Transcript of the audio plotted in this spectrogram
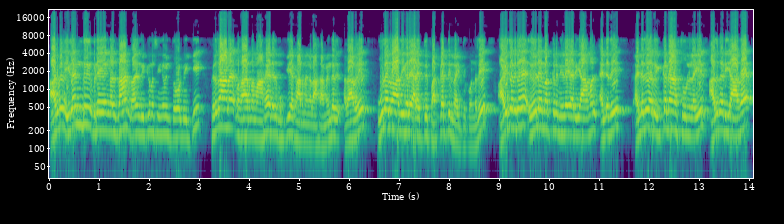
ஆகவே இரண்டு விடயங்கள் தான் ரணில் விக்ரமசிங்கவின் தோல்விக்கு பிரதான காரணமாக அல்லது முக்கிய காரணங்களாக அமைந்தது. அதாவது ஊழல்வாதிகளை அழைத்து பக்கத்தில் வைத்துக் கொண்டது. அதை தவிர ஏழை மக்களின் நிலை அறியாமல் அல்லது அல்லது ஒரு இக்கட்டான சூழ்நிலையில் அதிரடியாக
